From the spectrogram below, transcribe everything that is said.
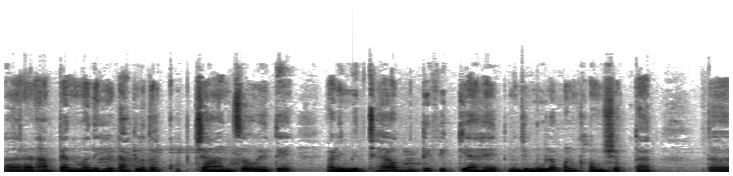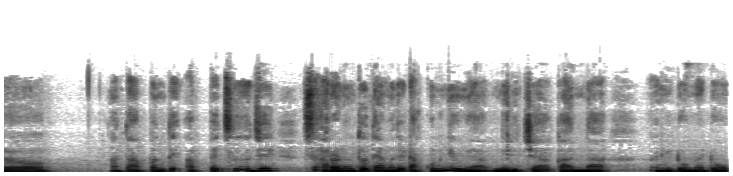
कारण आप्यांमध्ये हे टाकलं तर खूप छान चव येते. आणि मिरच्या अगदी फिक्के आहेत. म्हणजे मुलं पण खाऊ शकतात. तर आता आपण ते आप्याचं जे सारण होतं त्यामध्ये टाकून घेऊया. मिरच्या कांदा आणि टोमॅटो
